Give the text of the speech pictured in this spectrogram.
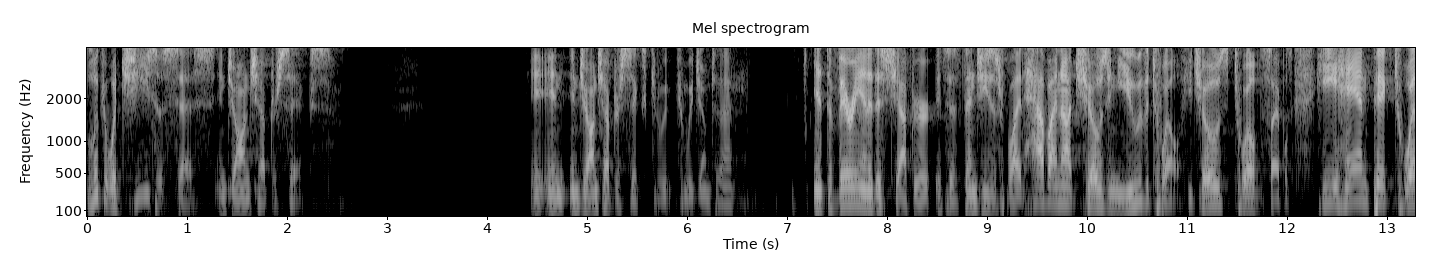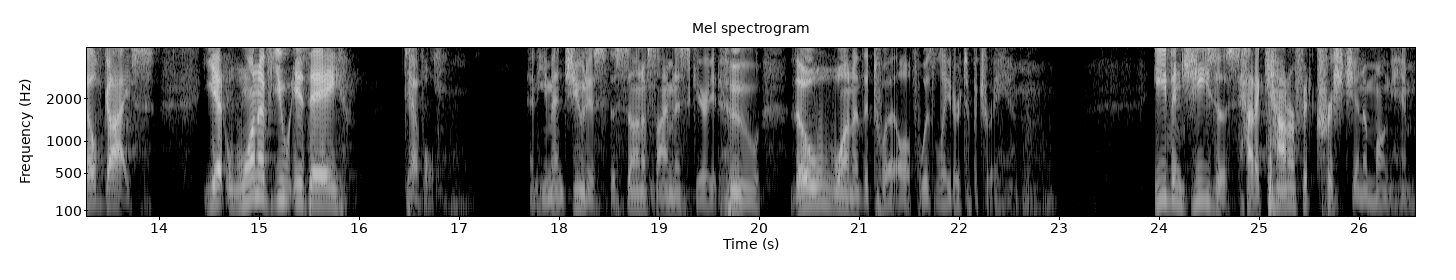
Look at what Jesus says in John chapter 6. In, in John chapter 6, can we, can we jump to that? At the very end of this chapter, it says, Then Jesus replied, Have I not chosen you, the 12? He chose 12 disciples. He handpicked 12 guys, yet one of you is a devil. And he meant Judas, the son of Simon Iscariot, who, though one of the 12, was later to betray him. Even Jesus had a counterfeit Christian among him.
